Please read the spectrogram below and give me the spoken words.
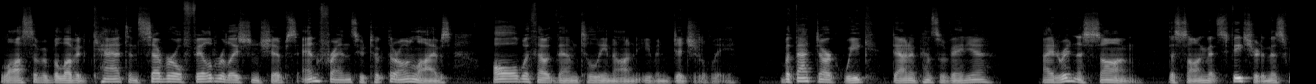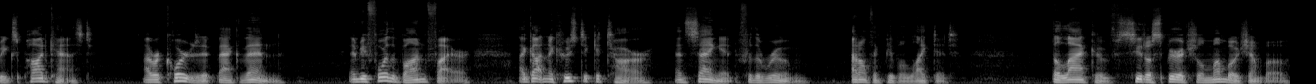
loss of a beloved cat, and several failed relationships and friends who took their own lives, all without them to lean on even digitally. But that dark week down in Pennsylvania, I had written a song, the song that's featured in this week's podcast. I recorded it back then. And before the bonfire, I got an acoustic guitar and sang it for the room. I don't think people liked it. The lack of pseudo spiritual mumbo jumbo,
